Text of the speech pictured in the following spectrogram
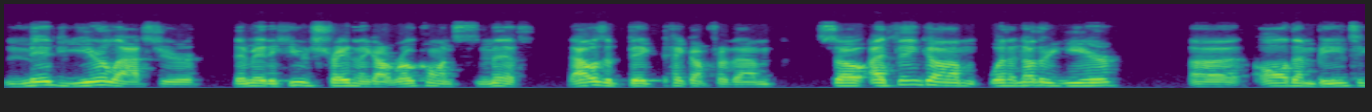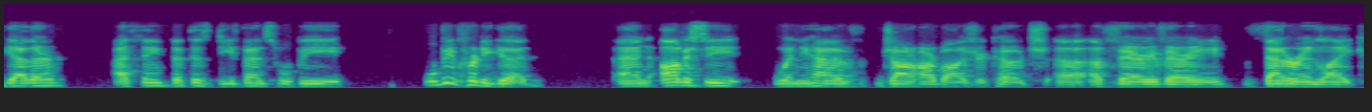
mid-year last year they made a huge trade and they got Roquan Smith. That was a big pickup for them. So I think um, with another year, uh, all them being together, I think that this defense will be will be pretty good. And obviously, when you have John Harbaugh as your coach, uh, a very very veteran like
